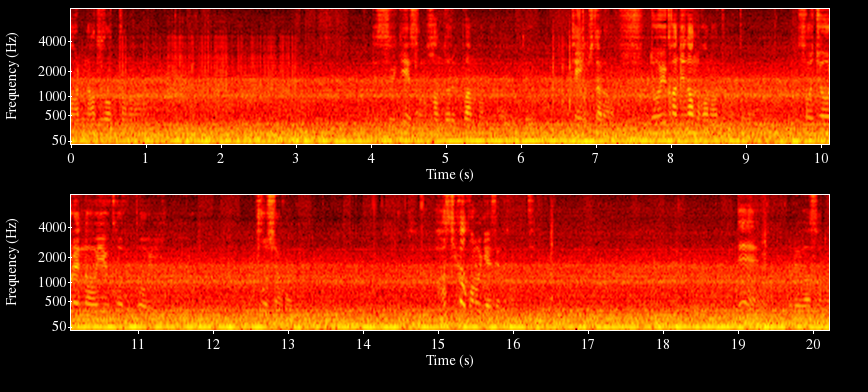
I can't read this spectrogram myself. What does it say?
らあれ謎だったなですげえそのハンドルバンバンって店員来たらどういう感じになるのかなと思ったらその常連の言うことを通しやからマジかこのゲーセンとかってで俺はその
